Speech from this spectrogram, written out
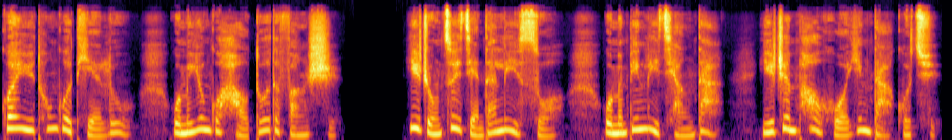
关于通过铁路，我们用过好多的方式，一种最简单利索，我们兵力强大，一阵炮火硬打过去；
